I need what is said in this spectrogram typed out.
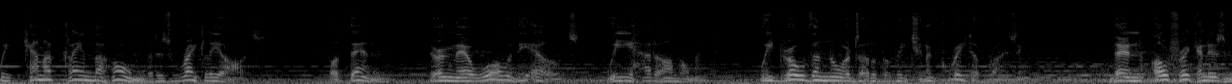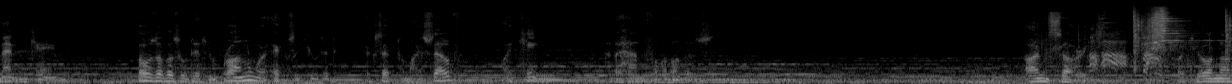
We cannot claim the home that is rightly ours. But then, during their war with the Elves, we had our moment. We drove the Nords out of the Reach in a great uprising. Then Ulfric and his men came. Those of us who didn't run were executed, except for myself, my king, and a handful of others. I'm sorry, but you're not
